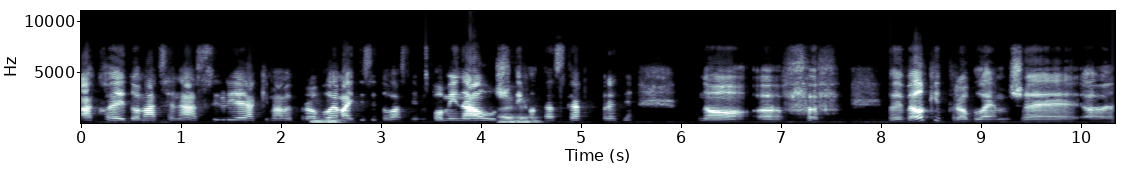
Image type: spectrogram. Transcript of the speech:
ako je domáce násilie, aký máme problém, mm-hmm. aj ty si to vlastne spomínal už v tých otázkach predtým. No, uh, to je veľký problém, že uh,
